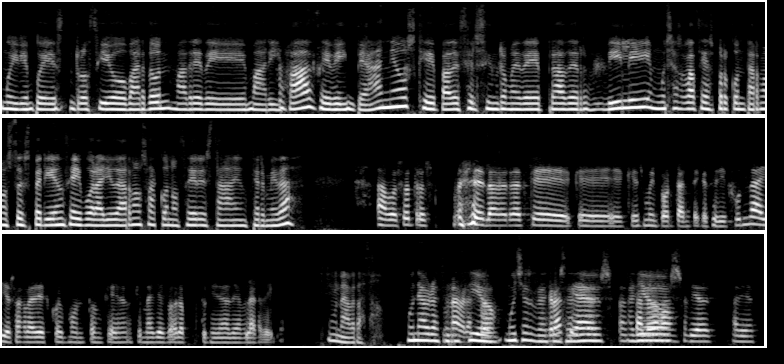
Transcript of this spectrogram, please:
Muy bien, pues Rocío Bardón, madre de Maripaz, de 20 años, que padece el síndrome de Prader-Willi. Muchas gracias por contarnos tu experiencia y por ayudarnos a conocer esta enfermedad. A vosotros. La verdad es que, que, que es muy importante que se difunda y os agradezco un montón que, que me haya dado la oportunidad de hablar de ello. Un abrazo. Un abrazo, Un abrazo. Rocío. Muchas gracias. Gracias. Adiós. Hasta Adiós. luego. Adiós. Adiós.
